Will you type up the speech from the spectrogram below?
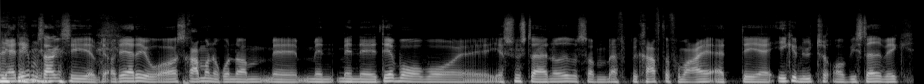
ja, det kan man sagtens sige, og det er det jo også rammerne rundt om, øh, men, men øh, der, hvor, hvor øh, jeg synes, der er noget, som i hvert fald bekræfter for mig, at det er ikke nyt, og vi stadigvæk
